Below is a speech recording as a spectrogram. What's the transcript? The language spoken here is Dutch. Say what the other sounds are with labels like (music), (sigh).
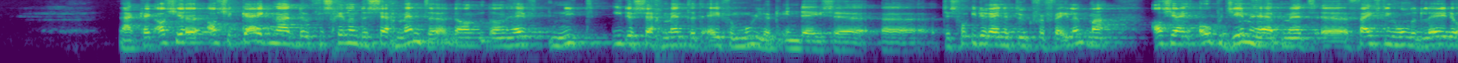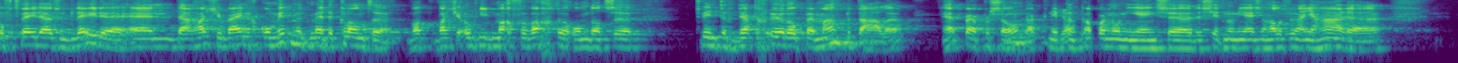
Nou, kijk, als je, als je kijkt naar de verschillende segmenten, dan, dan heeft niet ieder segment het even moeilijk in deze. Uh, het is voor iedereen natuurlijk vervelend, maar als jij een open gym hebt met uh, eh, 1500 leden of 2000 leden en daar had je weinig commitment met de klanten, wat, wat je ook niet mag verwachten omdat ze 20, 30 euro per maand betalen hè, per persoon, daar knipt een kapper nog niet eens, uh, er zit nog niet eens een half uur aan je haren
